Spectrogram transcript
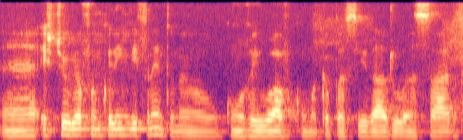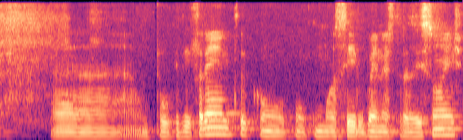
Uh, este jogo já foi um bocadinho diferente, não? com o Rio Ave com uma capacidade de lançar uh, um pouco diferente, com, com, com a bem nas transições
